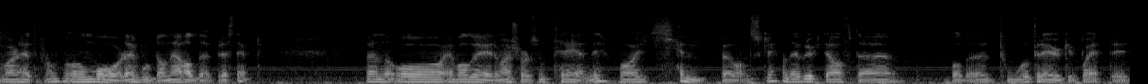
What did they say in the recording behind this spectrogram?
Hva er det heter for noe? Å måle hvordan jeg hadde prestert. Men å evaluere meg sjøl som trener var kjempevanskelig. Og det brukte jeg ofte både to og tre uker på etter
